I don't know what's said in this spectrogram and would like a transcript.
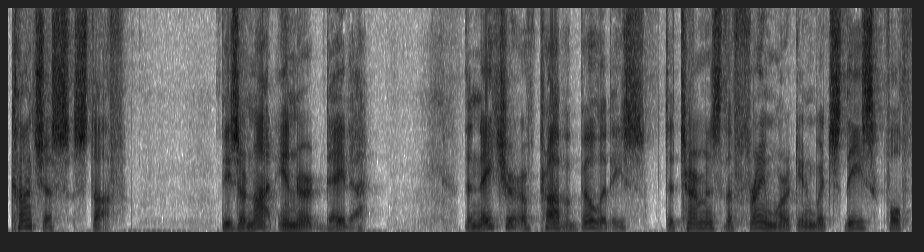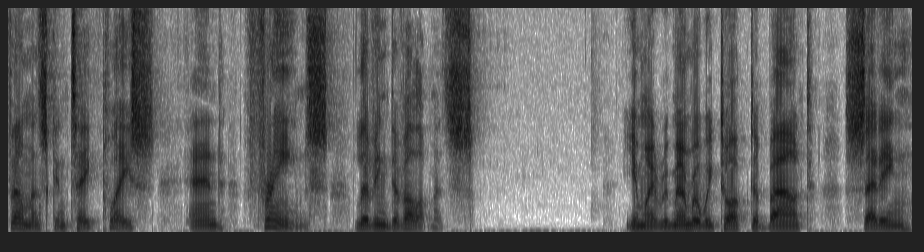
conscious stuff. These are not inert data. The nature of probabilities determines the framework in which these fulfillments can take place and frames living developments. You might remember we talked about setting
